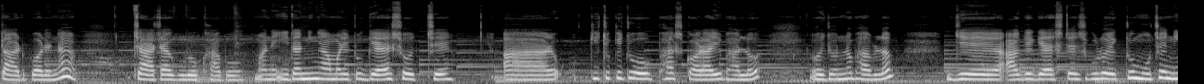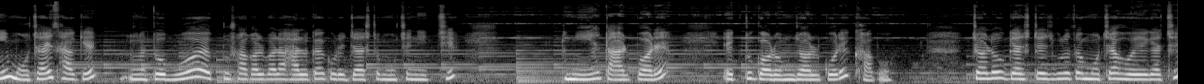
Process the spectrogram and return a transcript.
তারপরে না চাটাগুলো খাব। মানে ইদানিং আমার একটু গ্যাস হচ্ছে। আর কিছু কিছু অভ্যাস করাই ভালো। ওই জন্য ভাবলাম যে আগে গ্যাস ট্যাসগুলো একটু মুছে নিই, মোছাই থাকে। তবুও একটু সকালবেলা হালকা করে জাস্ট মুছে নিচ্ছি। নিয়ে তারপরে একটু গরম জল করে খাব। চলো গ্যাস ট্যাসগুলো তো মোছা হয়ে গেছে,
